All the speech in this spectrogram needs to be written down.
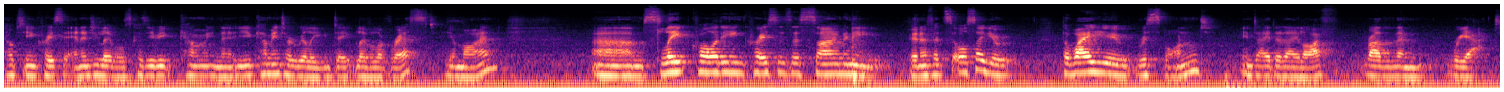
helps you increase the energy levels because you become in a, you come into a really deep level of rest, your mind. Um, sleep quality increases. There's so many benefits. Also, your the way you respond in day to day life rather than react.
